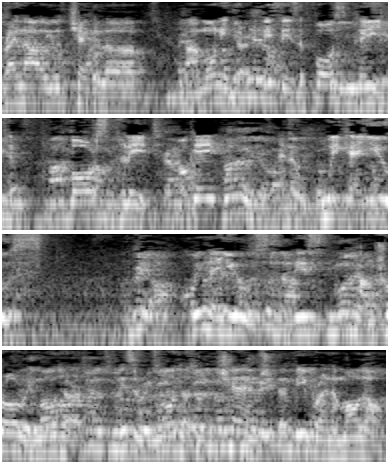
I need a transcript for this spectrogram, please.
right now. You check the uh, monitor. This is four split, four split. Okay, and uh, we can use we can use this control remote, this remote to change the different model.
